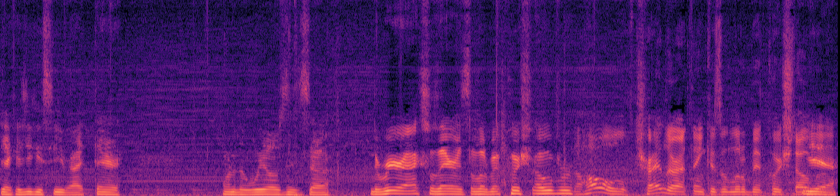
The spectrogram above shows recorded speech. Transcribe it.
Yeah, because you can see right there, one of the wheels is, uh, the rear axle there is a little bit pushed over. The whole trailer, I think, is a little bit pushed over. Yeah,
